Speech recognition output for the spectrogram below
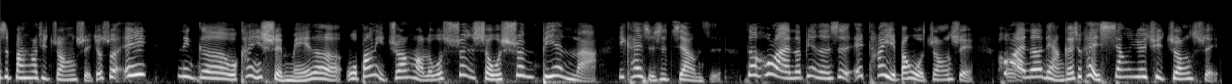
是帮他去装水，就说：“哎，那个我看你水没了，我帮你装好了，我顺手我顺便啦。”一开始是这样子，到后来呢，变成是哎，他也帮我装水，后来呢，两个就开始相约去装水。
